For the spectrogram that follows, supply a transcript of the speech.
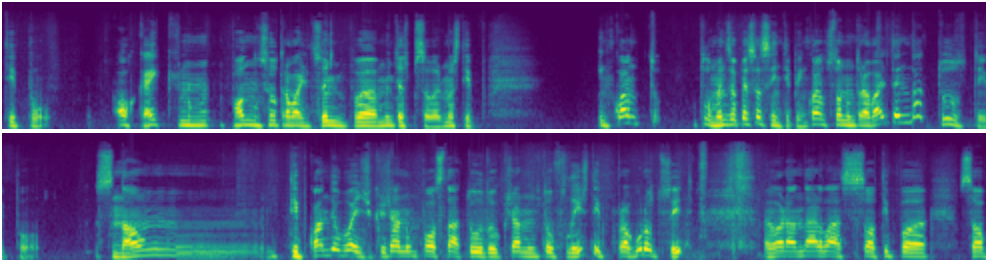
Tipo, ok, que não, pode não ser o trabalho de sonho para muitas pessoas, mas tipo, enquanto pelo menos eu penso assim, tipo, enquanto estou num trabalho tenho de dar tudo, tipo, senão, tipo, quando eu vejo que já não posso dar tudo que já não estou feliz, tipo, procuro outro sítio. Agora andar lá só, tipo, a- só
